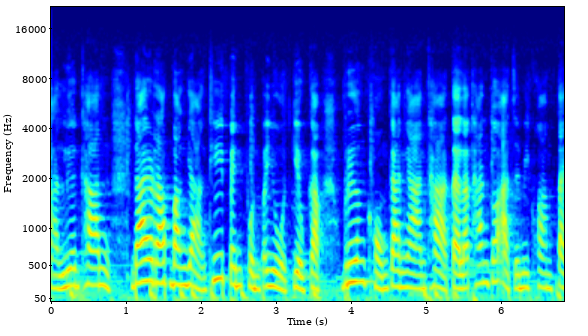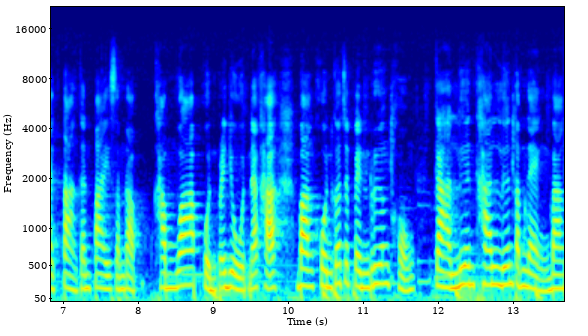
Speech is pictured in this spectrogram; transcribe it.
การเลื่อนขั้น ได้รับบางอย่างที่เป็นผลประโยชน์เกี่ยวกับเรื่องของการงานค่ะ แต่ละท่านก็อาจจะมีความแตกต่างกันไปสำหรับ คำว่าผลประโยชน์นะคะ บางคนก็จะเป็นเรื่องของการเลื่อนขั้นเลื่อนตำแหน่ง บาง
